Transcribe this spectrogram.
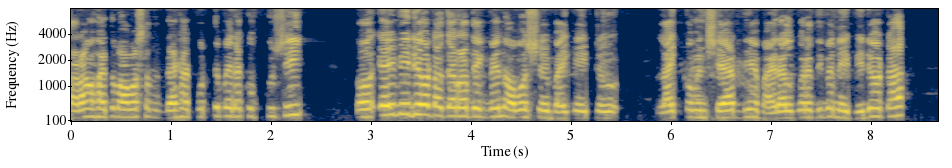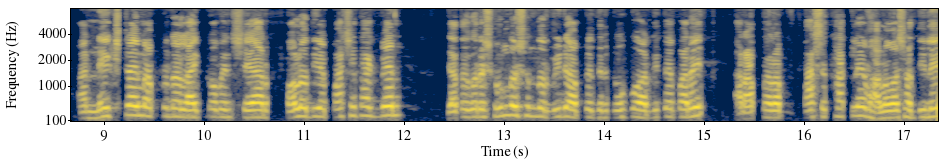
তারাও হয়তো আমার সাথে দেখা করতে পেরে খুব খুশি। তো এই ভিডিওটা যারা দেখবেন অবশ্যই বাইকে একটু লাইক কমেন্ট শেয়ার দিয়ে ভাইরাল করে দিবেন এই ভিডিওটা। আর নেক্সট টাইম আপনারা লাইক কমেন্ট শেয়ার ফলো দিয়ে পাশে থাকবেন যাতে করে সুন্দর সুন্দর ভিডিও আপনাদেরকে উপহার দিতে পারে। আর আপনারা পাশে থাকলে ভালোবাসা দিলে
